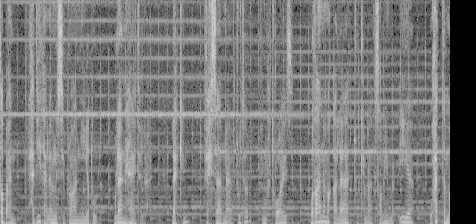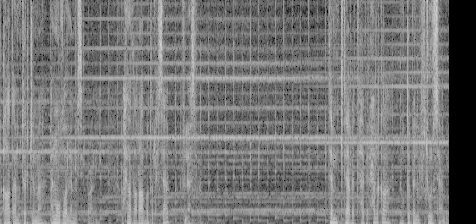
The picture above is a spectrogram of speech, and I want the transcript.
طبعا الحديث عن الأمن السيبراني يطول ولا نهاية له لكن في حسابنا على تويتر في محتوايز وضعنا مقالات وكمان تصاميم مرئية وحتى مقاطع مترجمة عن موضوع الأمن السيبراني. راح نضع رابط الحساب في الأسفل. تم كتابة هذه الحلقة من قبل فتون سامي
